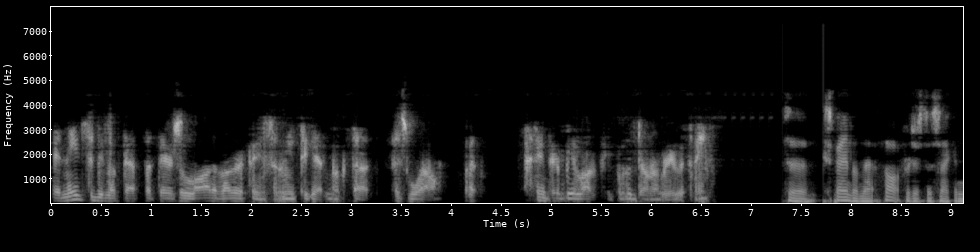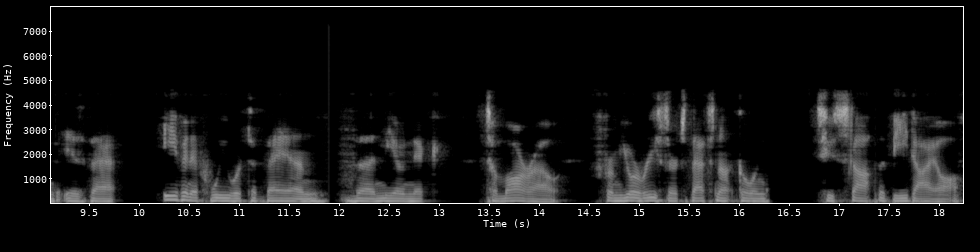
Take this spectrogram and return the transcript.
it needs to be looked at, but there's a lot of other things that need to get looked at as well. I think there'd be a lot of people who don't agree with me. To expand on that thought for just a second, is that even if we were to ban the neonic tomorrow, from your research, that's not going to stop the bee die off.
